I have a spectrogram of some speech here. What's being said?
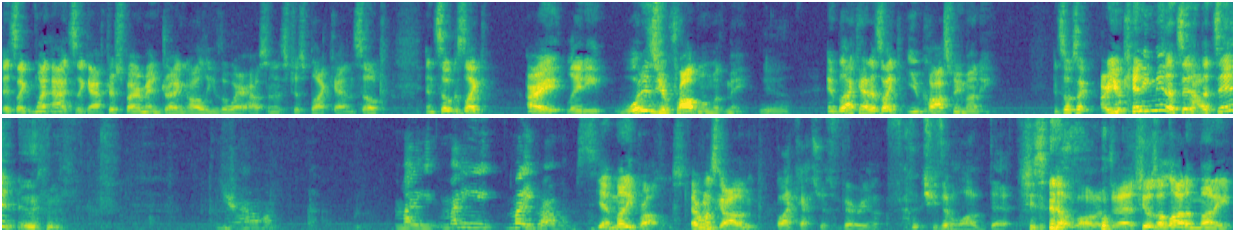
it's like when it's like after Spider-Man and Dragon Ball leave the warehouse and it's just Black Cat and Silk, and Silk is like, "All right, lady, what is your problem with me?" yeah. And Black Cat is like, "You cost me money," and Silk's like, "Are you kidding me? That's it. Ow. That's it." Yeah, I don't want money, money, money problems. Yeah, money problems. Everyone's got them. Black Cat's just very. she's in a lot of debt. She's in a lot of debt. She owes a lot of money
